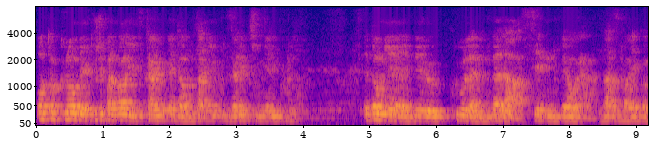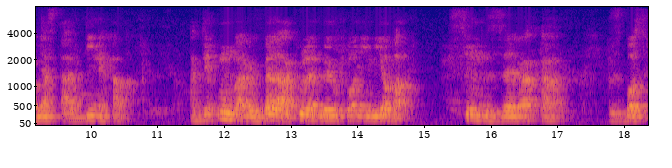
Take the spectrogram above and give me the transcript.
Oto królowie, którzy panowali w kraju Edom, zanim Izraelici mieli króla. W Edomie był królem Bela, syn Beora. Nazwa jego miasta Dinhaba. A gdy umarł Bela, królem był po nim Joba, syn Zeracha z Bosry.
